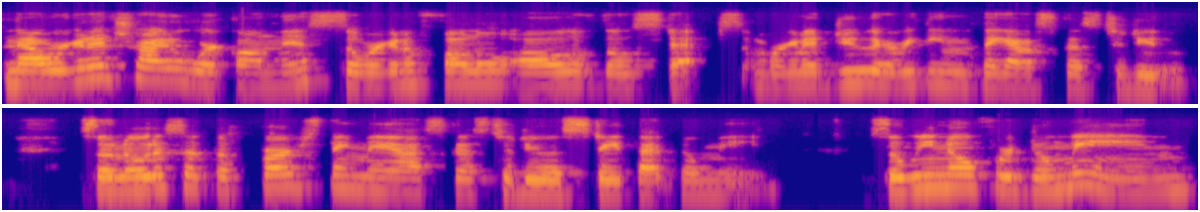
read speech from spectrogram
Now we're gonna try to work on this. So we're gonna follow all of those steps and we're gonna do everything that they ask us to do. So notice that the first thing they ask us to do is state that domain. So we know for domain,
